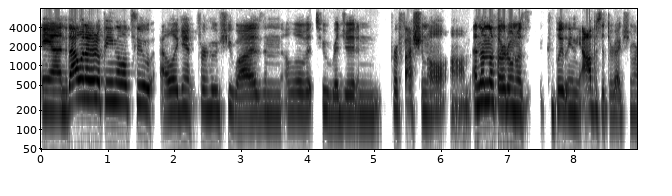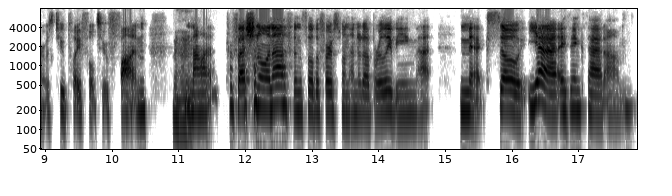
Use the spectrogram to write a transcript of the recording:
and that one ended up being a little too elegant for who she was and a little bit too rigid and professional. Um, and then the third one was completely in the opposite direction where it was too playful, too fun, mm-hmm. not professional enough. And so the first one ended up really being that mix. So yeah, I think that um,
